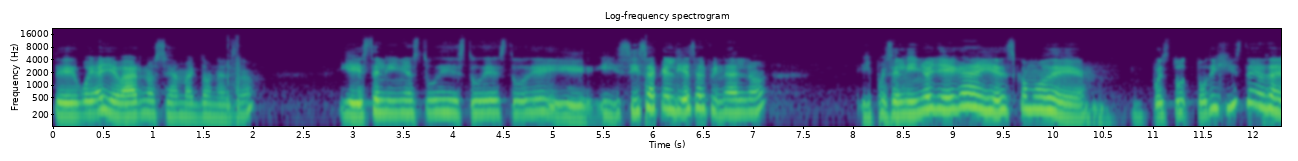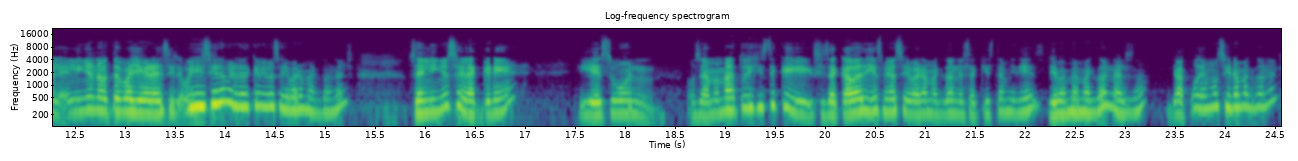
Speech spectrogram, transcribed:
te voy a llevar, no sé, a McDonald's, ¿no? Y este niño estudia, estudia, estudia y, y sí saca el 10 al final, ¿no? Y pues el niño llega y es como de, pues tú, tú dijiste, o sea, el, el, niño no te va a llegar a decir, oye, ¿sí era verdad que me ibas a llevar a McDonald's? O sea, el niño se la cree y es un, o sea, mamá, tú dijiste que si sacaba 10 me ibas a llevar a McDonald's, aquí está mi 10, llévame a McDonald's, ¿no? ¿Ya podemos ir a McDonald's?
